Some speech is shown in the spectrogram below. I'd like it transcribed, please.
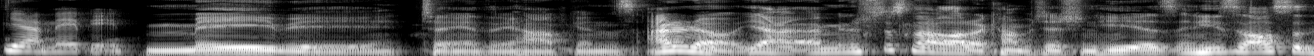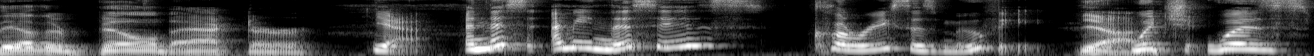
yeah, maybe, maybe to Anthony Hopkins. I don't know. Yeah, I mean, there's just not a lot of competition. He is, and he's also the other billed actor. yeah. And this, I mean, this is Clarice's movie, Yeah, which was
